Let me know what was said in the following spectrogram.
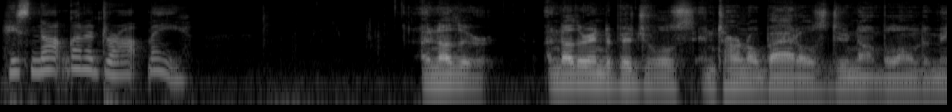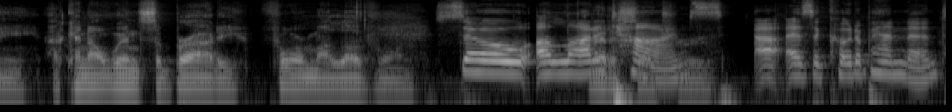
He's not going to drop me. Another another individual's internal battles do not belong to me. I cannot win sobriety for my loved one. So, a lot That of is so times, uh, as a codependent,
